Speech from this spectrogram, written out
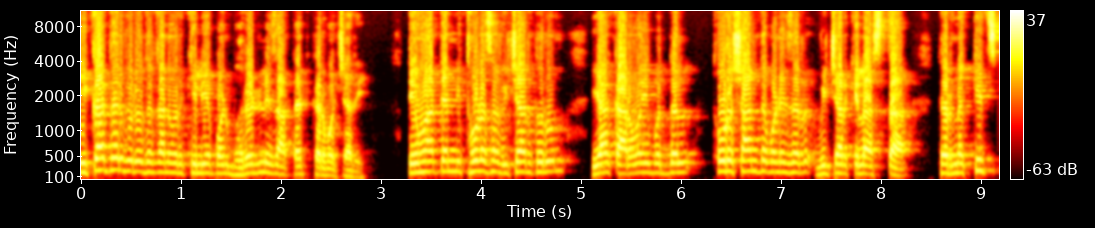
टीका तर विरोधकांवर केली आहे पण भरडले जात आहेत कर्मचारी. तेव्हा त्यांनी थोडासा विचार करून या कारवाईबद्दल थोडं शांतपणे जर विचार केला असता तर नक्कीच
